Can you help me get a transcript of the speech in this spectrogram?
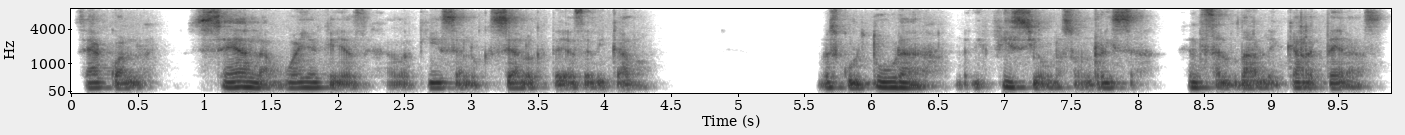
sea cual sea la huella que hayas dejado aquí, sea lo que sea lo que te hayas dedicado, una escultura, un edificio, una sonrisa, gente saludable, carreteras,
